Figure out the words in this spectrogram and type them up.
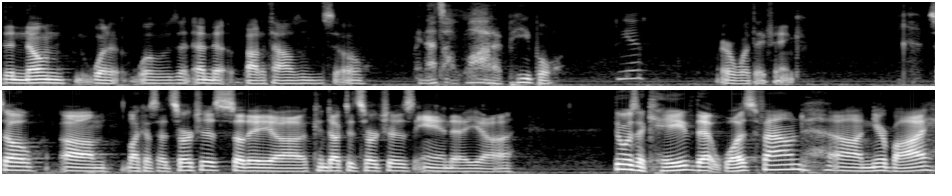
the known what what was it? And about a thousand. So I mean that's a lot of people, Yeah. or what they think. So, um, like I said, searches. So they uh, conducted searches, and a uh, there was a cave that was found uh, nearby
